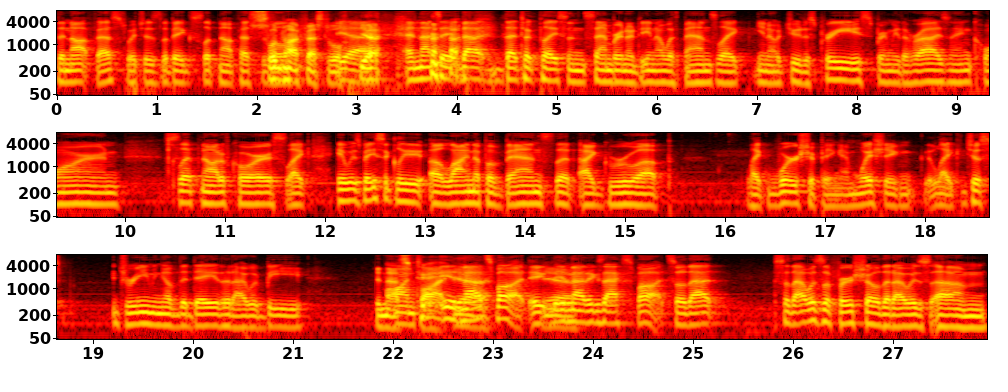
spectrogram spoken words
the Knot Fest, which is the big Slipknot festival. Slipknot festival. Yeah, Yeah. and that's it. That that took place in San Bernardino with bands like you know Judas Priest, Bring Me the Horizon, Korn, Slipknot, of course. Like it was basically a lineup of bands that I grew up like worshiping and wishing, like just dreaming of the day that I would be In that on spot. in yeah. that spot, i- Yeah. in that exact spot. So that, so that was the first show that I was um,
